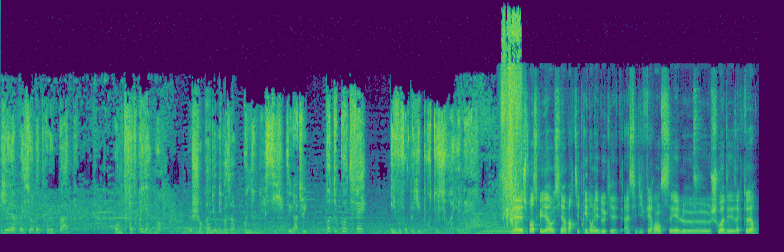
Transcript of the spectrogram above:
J'ai l'impression d'être le pape. On me traite royalement. Champagne ou mimosa Oh non, merci. C'est gratuit. Oh, tout compte fait. Ils vous font payer pour tout sur Ryanair. Et je pense qu'il y a aussi un parti pris dans les deux qui est assez différent, c'est le choix des acteurs.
